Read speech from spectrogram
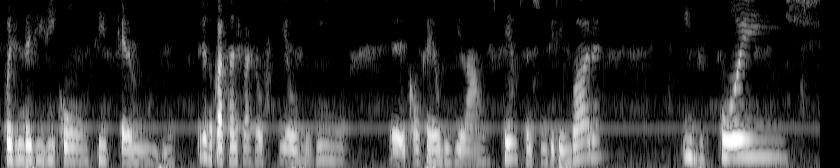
Depois ainda vivi com um tipo que era 3 ou 4 anos mais novo que eu, novinho, eh, com quem eu vivi lá há uns tempos, antes de me vir embora. E depois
